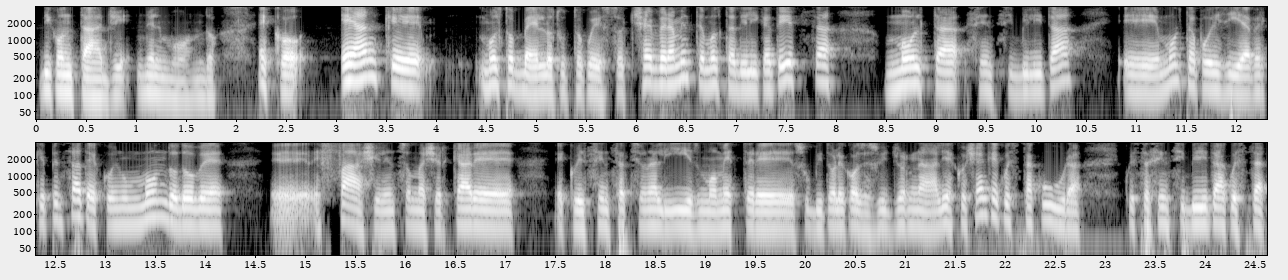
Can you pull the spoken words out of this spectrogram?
di contagi nel mondo. Ecco, è anche molto bello tutto questo, c'è veramente molta delicatezza, molta sensibilità e molta poesia, perché pensate, ecco, in un mondo dove eh, è facile, insomma, cercare ecco, il sensazionalismo, mettere subito le cose sui giornali, ecco, c'è anche questa cura, questa sensibilità, questa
